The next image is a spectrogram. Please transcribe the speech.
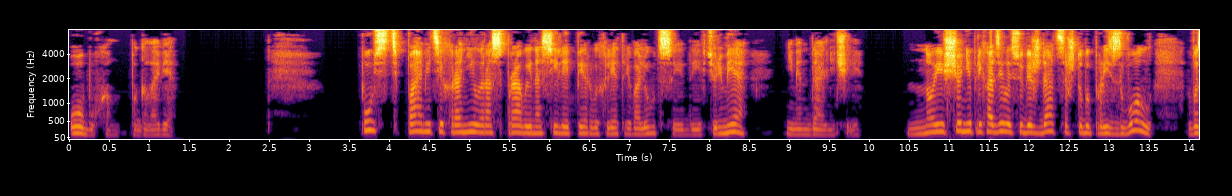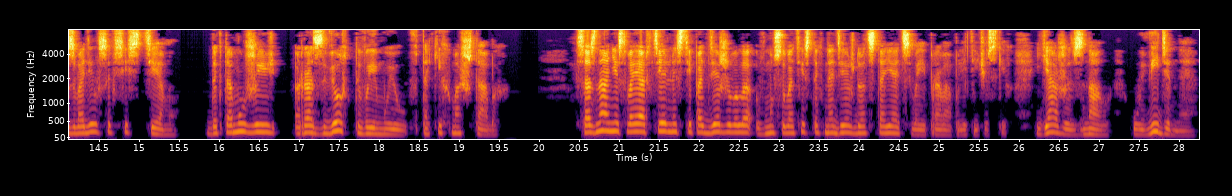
обухом по голове. Пусть памяти хранила расправы и насилие первых лет революции, да и в тюрьме не миндальничали. Но еще не приходилось убеждаться, чтобы произвол возводился в систему, да к тому же и развертываемую в таких масштабах. Сознание своей артельности поддерживало в мусаватистах надежду отстоять свои права политических. Я же знал, увиденное —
